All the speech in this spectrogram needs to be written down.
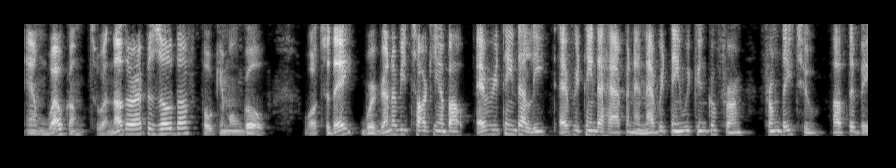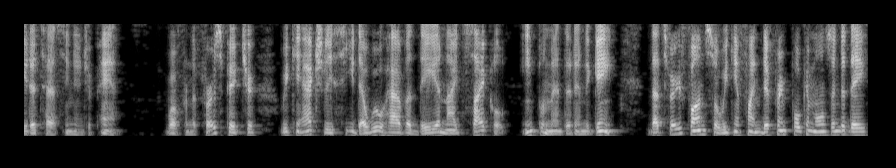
and welcome to another episode of Pokemon Go. Well, today we're gonna be talking about everything that leaked, everything that happened, and everything we can confirm from day two of the beta testing in Japan. Well, from the first picture, we can actually see that we'll have a day and night cycle implemented in the game. That's very fun, so we can find different Pokemons in the day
